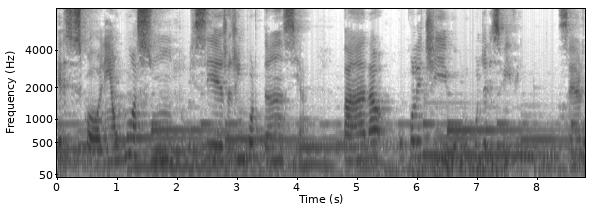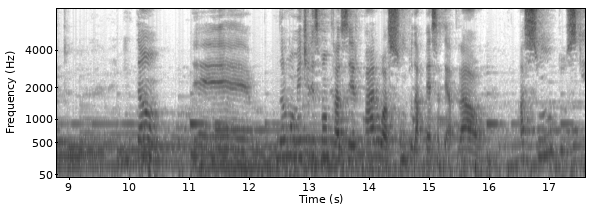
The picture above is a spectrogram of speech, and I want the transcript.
eles escolhem algum assunto que seja de importância para o coletivo, o grupo onde eles vivem, certo? Então, é, normalmente eles vão trazer para o assunto da peça teatral assuntos que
